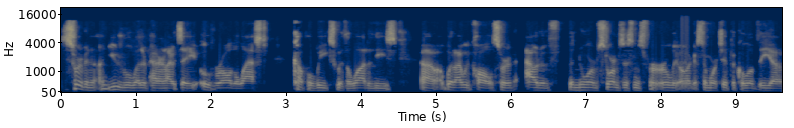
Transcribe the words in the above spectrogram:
sort of an unusual weather pattern, I would say, overall the last couple weeks with a lot of these, uh, what I would call sort of out of the norm storm systems for early August and more typical of the uh,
